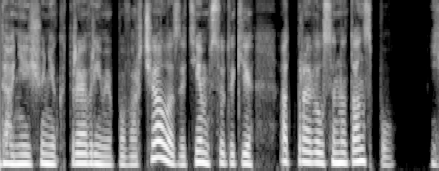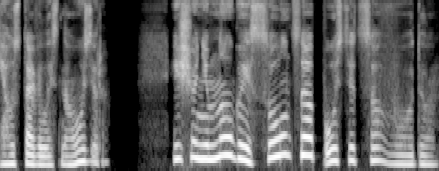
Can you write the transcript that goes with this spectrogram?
Даня еще некоторое время поворчала, затем все таки отправился на танцпол. Я уставилась на озеро. Еще немного, и солнце опустится в воду.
